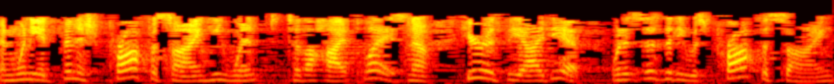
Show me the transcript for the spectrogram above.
and when he had finished prophesying, he went to the high place. Now, here is the idea. When it says that he was prophesying,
